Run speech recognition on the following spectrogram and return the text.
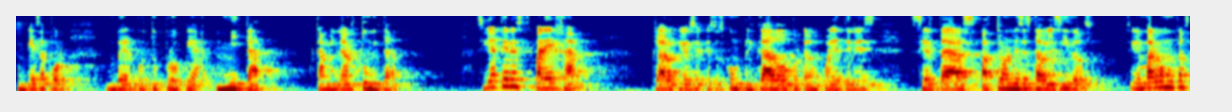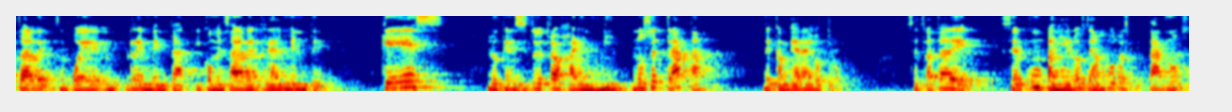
Empieza por ver por tu propia mitad, caminar tu mitad. Si ya tienes pareja, claro que yo sé que esto es complicado porque a lo mejor ya tienes ciertos patrones establecidos. Sin embargo, nunca es tarde, se puede reinventar y comenzar a ver realmente qué es lo que necesito yo trabajar en mí. No se trata de cambiar al otro, se trata de ser compañeros, de ambos respetarnos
